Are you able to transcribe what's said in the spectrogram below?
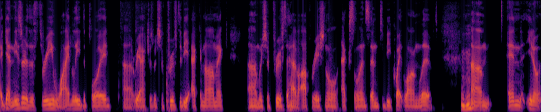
again, these are the three widely deployed uh, reactors which have proved to be economic, um, which have proved to have operational excellence and to be quite long lived. Mm-hmm. Um, and you know,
